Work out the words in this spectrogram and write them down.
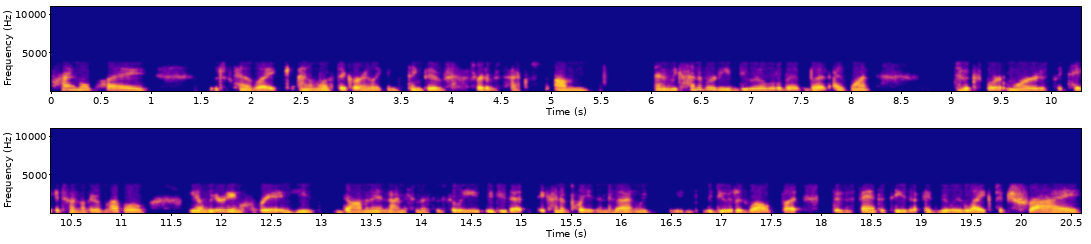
primal play, which is kind of like animalistic or like instinctive sort of sex. Um, and we kind of already do it a little bit, but I want to explore it more, just like take it to another level. You know, we already incorporate and he's dominant and I'm submissive, so we we do that. It kind of plays into that, and we we, we do it as well. But there's a fantasy that I'd really like to try.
